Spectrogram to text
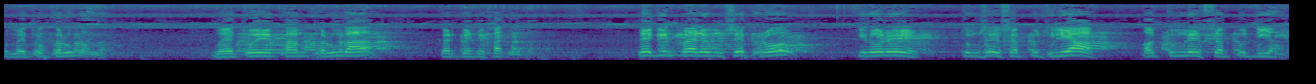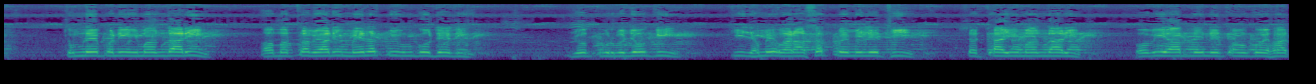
तो मैं तो करूँगा मैं तो ये काम करूँगा, करके दिखा दूँगा। लेकिन पहले उनसे करो, जिन्होंने तुमसे सब कुछ लिया और तुमने सब कुछ दिया। तुमने अपनी ईमानदारी और मतलब यानी मेहनत भी उनको दे दी। जो पूर्वजों की चीज़ हमें वरासत में मिली थी, सच्चाई, ईमानदारी, वो भी आपने नेताओं को हाथ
